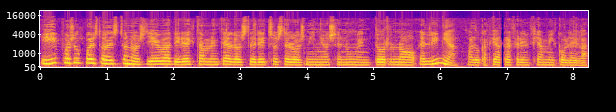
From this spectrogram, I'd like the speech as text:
y por supuesto esto nos lleva directamente a los derechos de los niños en un entorno en línea, a lo que hacía referencia mi colega.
